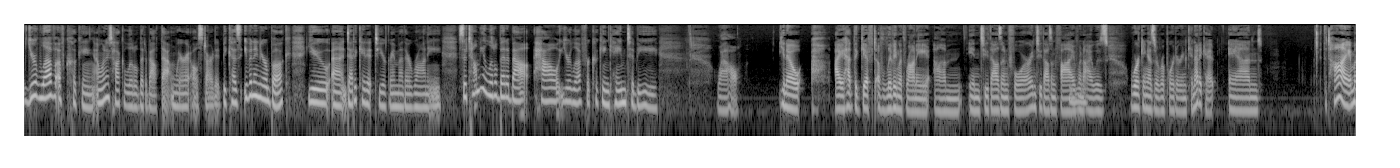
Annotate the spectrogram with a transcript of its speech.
your love of cooking, I want to talk a little bit about that and where it all started because even in your book, you uh, dedicate it to your grandmother, Ronnie. So tell me a little bit about how your love for cooking came to be. Wow. You know, I had the gift of living with Ronnie um, in 2004 and 2005 when I was working as a reporter in Connecticut. And at the time,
